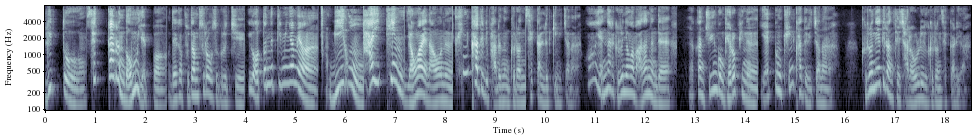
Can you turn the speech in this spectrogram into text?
립도 색깔은 너무 예뻐. 내가 부담스러워서 그렇지. 이거 어떤 느낌이냐면 미국 하이틴 영화에 나오는 퀸카들이 바르는 그런 색깔 느낌 있잖아. 어, 옛날에 그런 영화 많았는데 약간 주인공 괴롭히는 예쁜 퀸카들 있잖아. 그런 애들한테 잘 어울릴 그런 색깔이야.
